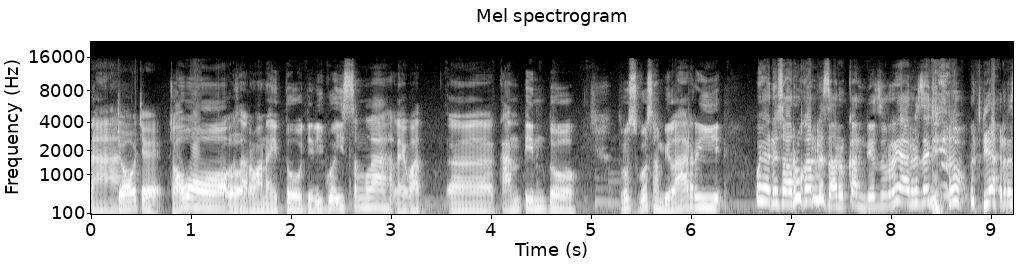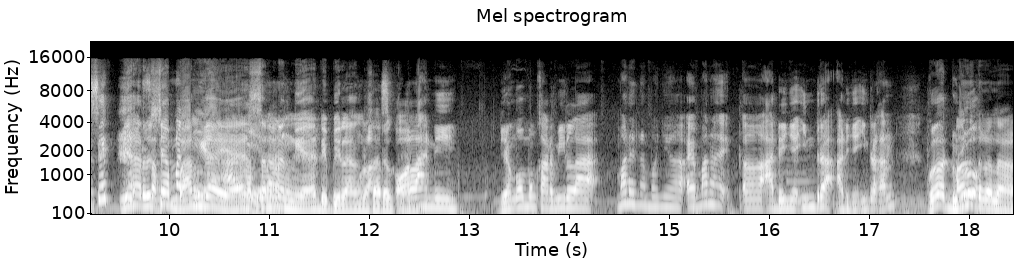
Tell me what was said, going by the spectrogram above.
Nah, Cowok cewek. cowok Cowok. Sarwana itu. Jadi gue iseng lah lewat eh, kantin tuh. Terus gue sambil lari. Wih ada sarukan, ada sarukan. Dia sebenarnya harusnya dia, dia harusnya dia harusnya seneng bangga ya, anak seneng ya dibilang pulang Sarukan. sekolah nih. Dia ngomong Carmila, mana namanya? Eh mana eh, adanya Indra? Adanya Indra kan? Gue Dulu dulu terkenal.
